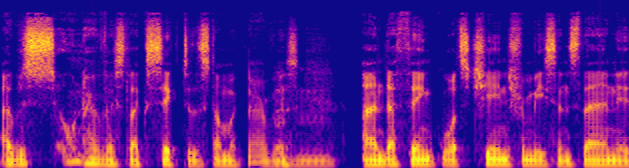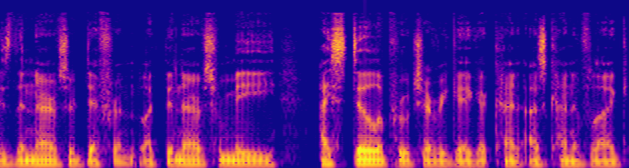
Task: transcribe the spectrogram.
I was so nervous, like sick to the stomach nervous. Mm-hmm. And I think what's changed for me since then is the nerves are different. Like the nerves for me, I still approach every gig at kind as kind of like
